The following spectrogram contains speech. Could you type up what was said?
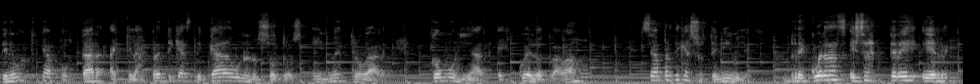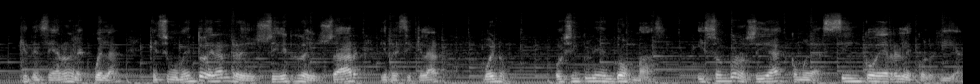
Tenemos que apostar a que las prácticas de cada uno de nosotros en nuestro hogar, comunidad, escuela o trabajo sean prácticas sostenibles. ¿Recuerdas esas tres R que te enseñaron en la escuela, que en su momento eran reducir, reusar y reciclar? Bueno, hoy se incluyen dos más y son conocidas como las 5R de la ecología,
